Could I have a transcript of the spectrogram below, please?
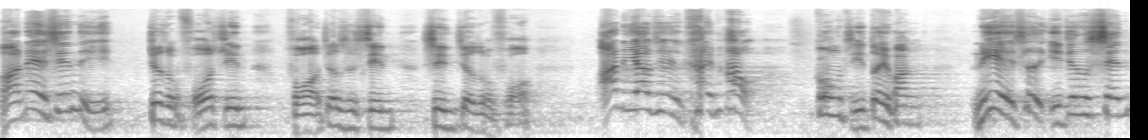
啊，内心里就是佛心，佛就是心，心就是佛。而你要去开炮攻击对方，你也是已经先。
